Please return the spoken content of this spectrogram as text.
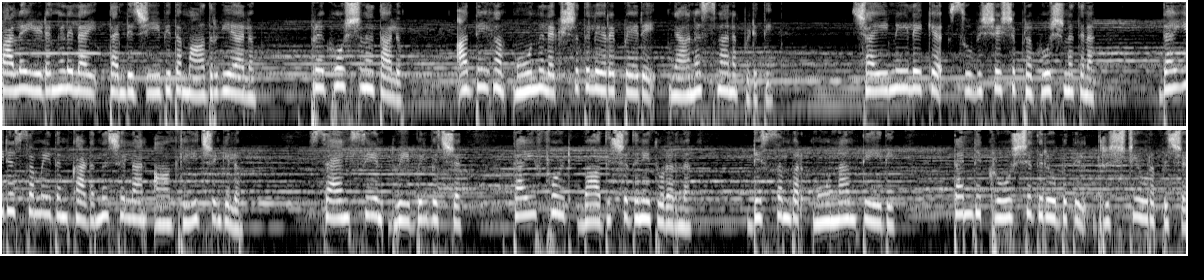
പലയിടങ്ങളിലായി തന്റെ ജീവിത മാതൃകയാലും പ്രഘോഷണത്താലും അദ്ദേഹം മൂന്ന് ലക്ഷത്തിലേറെ പേരെ ജ്ഞാനസ്നാനപ്പെടുത്തി. ചൈനയിലേക്ക് സുവിശേഷ പ്രഘോഷണത്തിന് ധൈര്യസമേതം കടന്നു ചെല്ലാൻ ആഗ്രഹിച്ചെങ്കിലും സാൻസിയൻ ദ്വീപിൽ വെച്ച് ടൈഫോയിഡ് ബാധിച്ചതിനെ തുടർന്ന് ഡിസംബർ മൂന്നാം തീയതി തന്റെ ക്രൂശിത രൂപത്തിൽ ദൃഷ്ടിയുറപ്പിച്ച്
